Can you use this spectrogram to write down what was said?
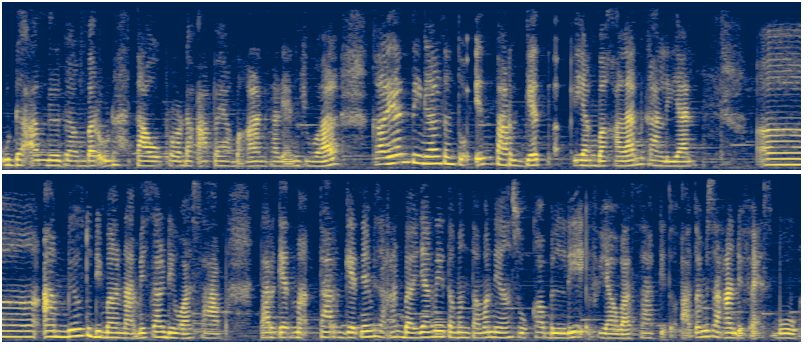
udah ambil gambar, udah tahu produk apa yang bakalan kalian jual, kalian tinggal tentuin target yang bakalan kalian uh, ambil tuh di mana? Misal di WhatsApp. Target targetnya misalkan banyak nih teman-teman yang suka beli via WhatsApp gitu. Atau misalkan di Facebook.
